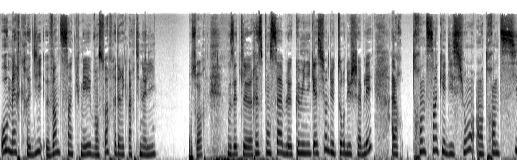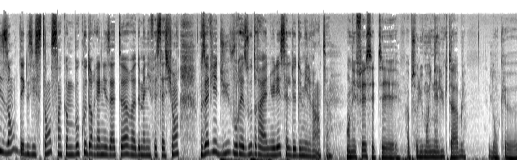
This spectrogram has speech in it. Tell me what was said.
au mercredi 25 mai. Bonsoir Frédéric Martinoli. Bonsoir. Vous êtes le responsable communication du Tour du Chablais. Alors, 35 éditions en 36 ans d'existence, hein, comme beaucoup d'organisateurs de manifestations. Vous aviez dû vous résoudre à annuler celle de 2020. En effet, c'était absolument inéluctable. Donc, euh,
